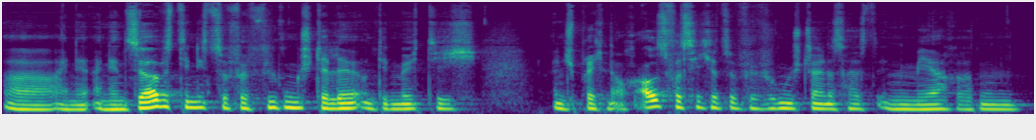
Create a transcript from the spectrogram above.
äh, eine, einen Service, den ich zur Verfügung stelle und den möchte ich entsprechend auch ausversichert zur Verfügung stellen. Das heißt, in mehreren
